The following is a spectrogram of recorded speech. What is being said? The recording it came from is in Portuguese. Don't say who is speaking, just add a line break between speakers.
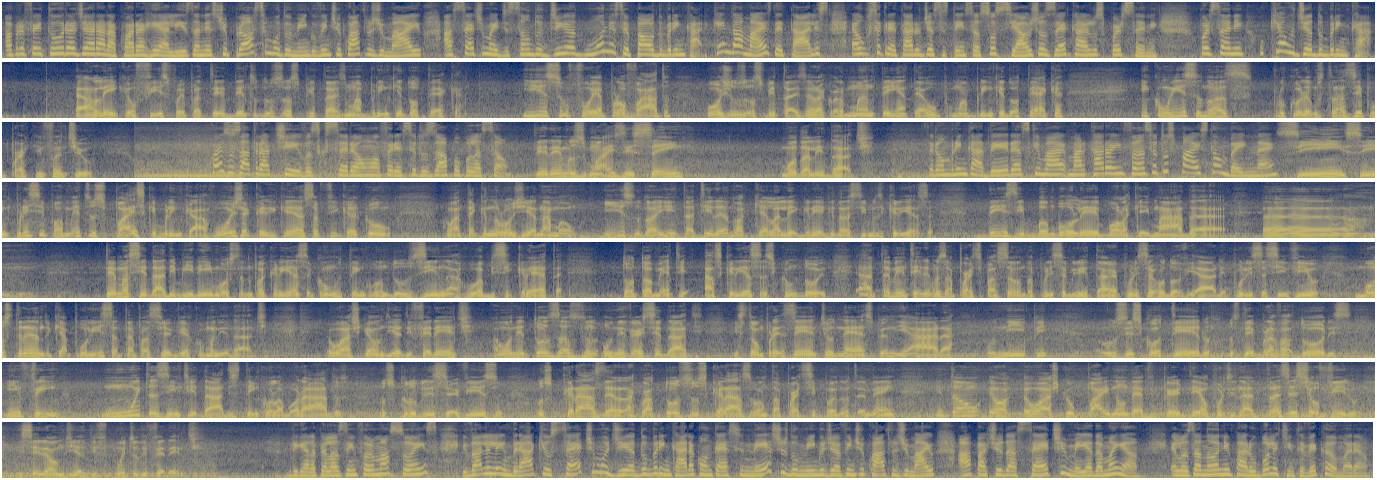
A Prefeitura de Araraquara realiza neste próximo domingo, 24 de maio, a sétima edição do Dia Municipal do Brincar. Quem dá mais detalhes é o secretário de Assistência Social, José Carlos Porsani. Porsani, o que é o Dia do Brincar?
A lei que eu fiz foi para ter dentro dos hospitais uma brinquedoteca. E isso foi aprovado. Hoje os hospitais de Araraquara mantêm até a UPA uma brinquedoteca. E com isso nós procuramos trazer para o parque infantil.
Quais os atrativos que serão oferecidos à população?
Teremos mais de 100 modalidades.
Serão brincadeiras que mar marcaram a infância dos pais também, né?
Sim, sim, principalmente os pais que brincavam. Hoje a criança fica com, com a tecnologia na mão. E isso daí está tirando aquela alegria que nós tínhamos de criança. Desde bambolê, bola queimada, uh, ter uma cidade mirim mostrando para a criança como tem que conduzir na rua bicicleta, totalmente as crianças com doido. Ah, também teremos a participação da Polícia Militar, Polícia Rodoviária, Polícia Civil, mostrando que a polícia está para servir a comunidade. Eu acho que é um dia diferente, onde todas as universidades estão presentes, o Nesp, o Niara, o NIP, os escoteiros, os debravadores, enfim, Muitas entidades têm colaborado, os clubes de serviço, os CRAS de Araraquara, todos os CRAS vão estar participando também. Então eu, eu acho que o pai não deve perder a oportunidade de trazer seu filho, que seria um dia muito diferente.
Obrigada pelas informações. E vale lembrar que o sétimo dia do Brincar acontece neste domingo, dia 24 de maio, a partir das sete e meia da manhã. Elozanone para o Boletim TV Câmara.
